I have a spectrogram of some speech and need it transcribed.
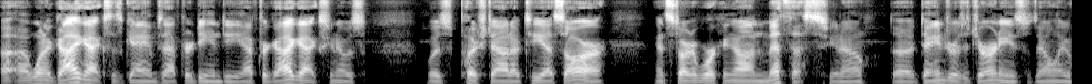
uh, uh one of Gygax's games after D and D. After Gygax, you know, was was pushed out of TSR and started working on Mythus. You know, the Dangerous Journeys was the only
